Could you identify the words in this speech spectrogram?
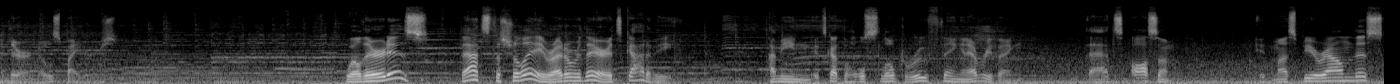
And there are no spiders. Well, there it is. That's the chalet right over there. It's gotta be. I mean, it's got the whole sloped roof thing and everything. That's awesome. It must be around this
